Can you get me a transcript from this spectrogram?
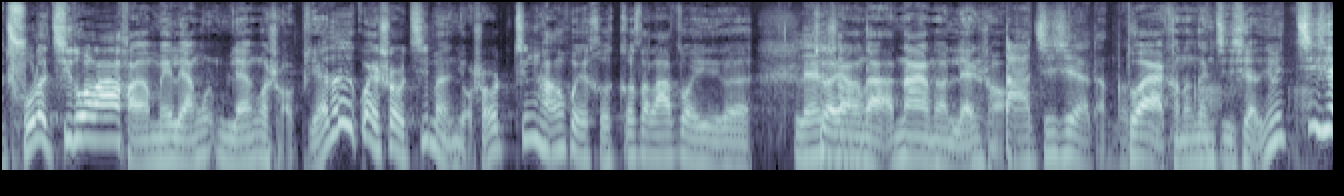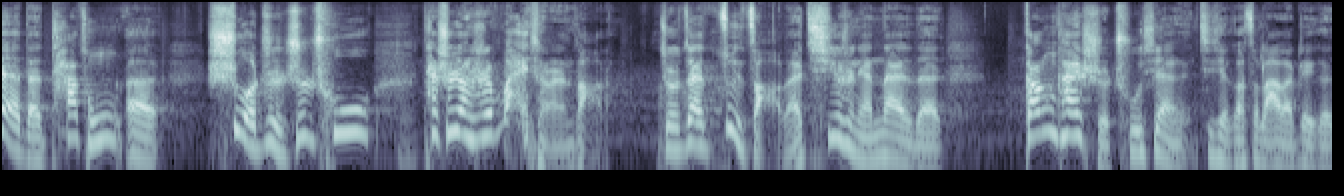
除了基多拉好像没连过连过手，别的怪兽基本有时候经常会和哥斯拉做一个这样的那样的联手。打机械的，对，可能跟机械的，因为机械的它从呃设置之初，它实际上是外星人造的，就是在最早的七十年代的刚开始出现机械哥斯拉的这个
